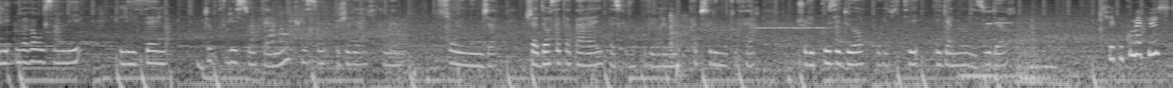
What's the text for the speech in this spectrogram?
Allez, on va voir où ça en est. Les ailes de poulet sont à mi-cuisson. Je vérifie quand même sur le Ninja. J'adore cet appareil parce que vous pouvez vraiment absolument tout faire. Je l'ai posé dehors pour éviter également les odeurs. Tu fais coucou ma puce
